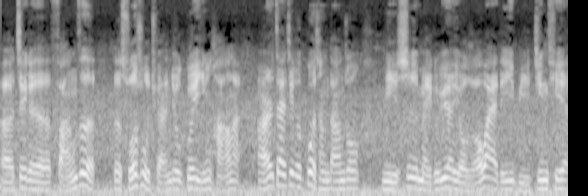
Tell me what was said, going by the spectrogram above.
呃，这个房子的所属权就归银行了。而在这个过程当中，你是每个月有额外的一笔津贴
